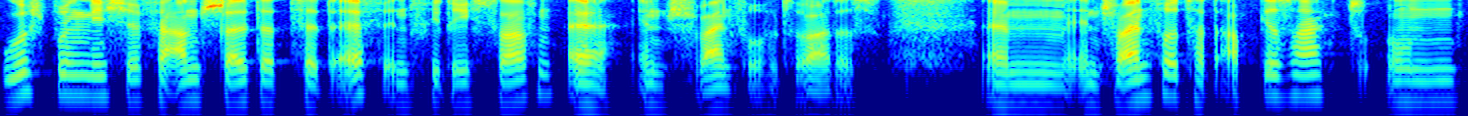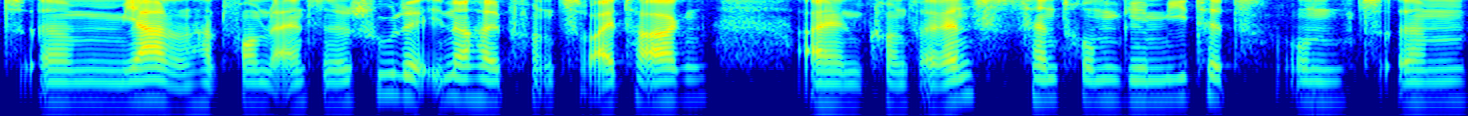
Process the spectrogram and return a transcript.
ursprüngliche Veranstalter ZF in Friedrichshafen, äh, in Schweinfurt war das. Ähm, in Schweinfurt hat abgesagt und ähm, ja, dann hat Formel 1 in der Schule innerhalb von zwei Tagen ein Konferenzzentrum gemietet und ähm,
